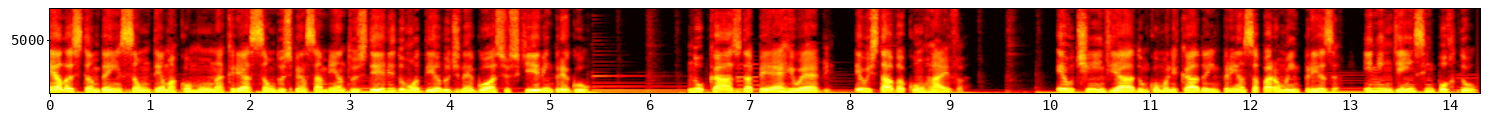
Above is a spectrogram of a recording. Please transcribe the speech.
Elas também são um tema comum na criação dos pensamentos dele e do modelo de negócios que ele empregou. No caso da PR Web, eu estava com raiva. Eu tinha enviado um comunicado à imprensa para uma empresa, e ninguém se importou.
